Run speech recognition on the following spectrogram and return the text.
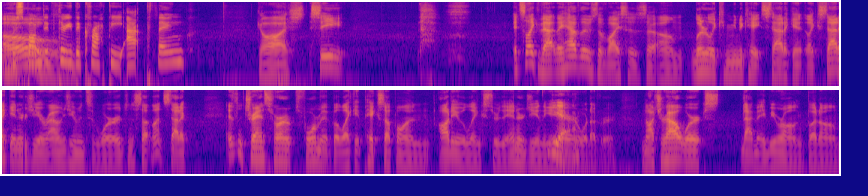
uh, responded through Oh. the crappy app thing. Gosh, see, it's like that. They have those devices that um literally communicate static like static energy around you into words and stuff. Not static. It doesn't transform it, but like it picks up on audio links through the energy in the air or whatever. Not sure how it works. That may be wrong, but um,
